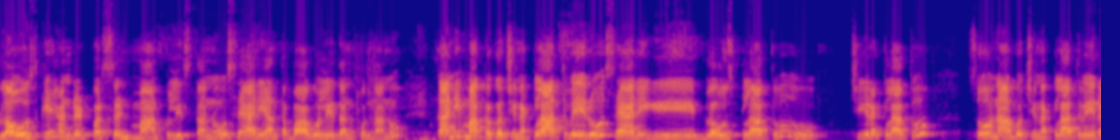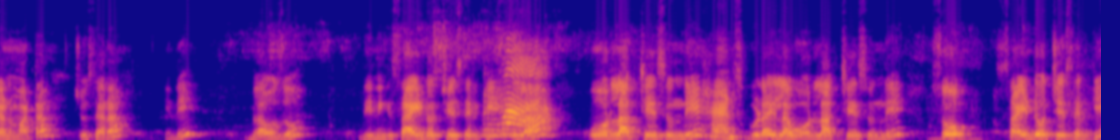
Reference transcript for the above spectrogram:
బ్లౌజ్కి హండ్రెడ్ పర్సెంట్ మార్కులు ఇస్తాను. శారీ అంత బాగోలేదు అనుకున్నాను కానీ మా అక్కకు వచ్చిన క్లాత్ వేరు శారీ బ్లౌజ్ క్లాత్ చీర క్లాత్. సో నాకు వచ్చిన క్లాత్ వేరు అనమాట చూసారా? ఇది బ్లౌజు. దీనికి సైడ్ వచ్చేసరికి ఇలా ఓవర్లాక్ చేసి ఉంది హ్యాండ్స్ కూడా ఇలా ఓవర్లాక్ చేసి ఉంది సో సైడ్ వచ్చేసరికి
